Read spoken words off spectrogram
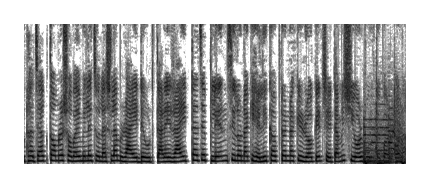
উঠা যাক। তো আমরা সবাই মিলে চলে আসলাম রাইডে উঠতে। আর এই রাইডটা যে প্লেন ছিল নাকি হেলিকপ্টার নাকি রকেট সেটা আমি শিওর বলতে পারব না।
